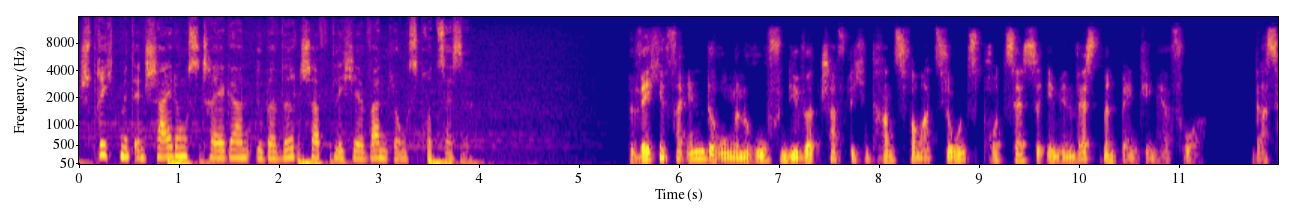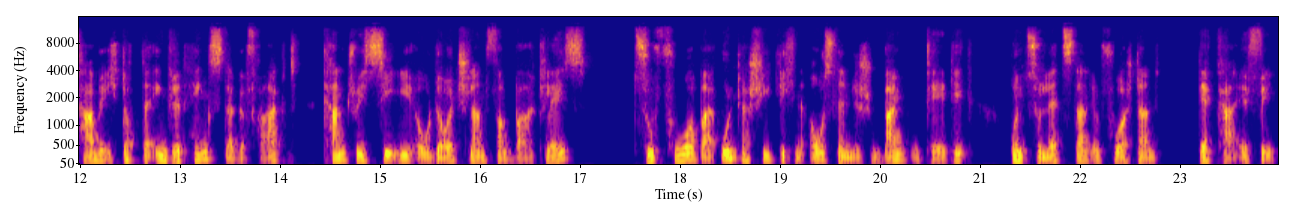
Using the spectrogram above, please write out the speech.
spricht mit Entscheidungsträgern über wirtschaftliche Wandlungsprozesse. Welche Veränderungen rufen die wirtschaftlichen Transformationsprozesse im Investmentbanking hervor? Das habe ich Dr. Ingrid Hengster gefragt, Country CEO Deutschland von Barclays, zuvor bei unterschiedlichen ausländischen Banken tätig und zuletzt dann im Vorstand der KfW.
